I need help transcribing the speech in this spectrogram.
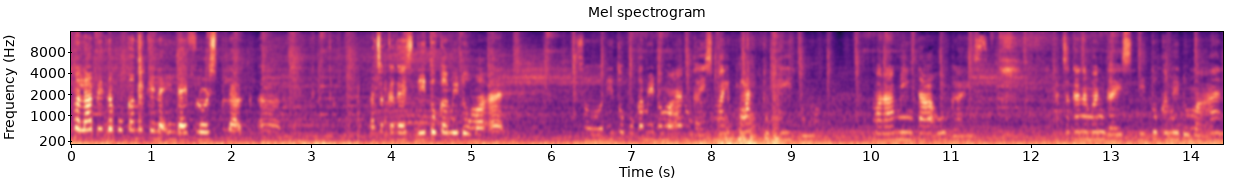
Malapit na po kami kina Inday Floors Vlog. Um, at saka guys, dito kami dumaan. So dito po kami dumaan guys. May park po dito. Maraming tao guys. At saka naman guys, dito kami dumaan.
